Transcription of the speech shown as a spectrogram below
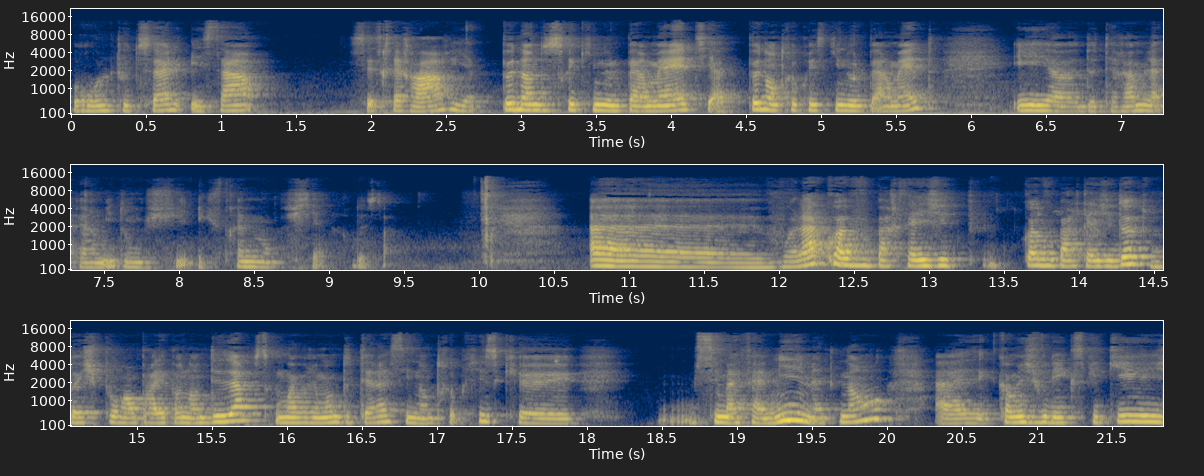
roule toute seule. Et ça, c'est très rare. Il y a peu d'industries qui nous le permettent, il y a peu d'entreprises qui nous le permettent. Et euh, doTERRA me l'a permis, donc je suis extrêmement fière de ça. Euh, voilà, quoi vous partagez, quoi vous d'autre? Bah, Je pourrais en parler pendant des heures parce que moi vraiment doTERRA c'est une entreprise que c'est ma famille maintenant. Euh, comme je vous l'ai expliqué,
